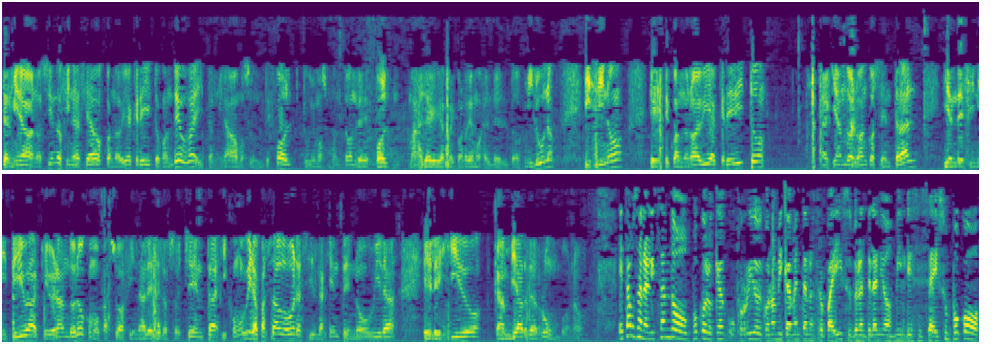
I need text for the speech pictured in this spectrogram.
terminábamos siendo financiados cuando había crédito con deuda y terminábamos un default, tuvimos un montón de default, más allá que recordemos el del 2001, y si no, este, cuando no había crédito, saqueando al Banco Central y en definitiva quebrándolo como pasó a finales de los 80 y como hubiera pasado ahora si la gente no hubiera elegido cambiar de rumbo, ¿no? Estamos analizando un poco lo que ha ocurrido económicamente en nuestro país durante el año 2016, un poco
